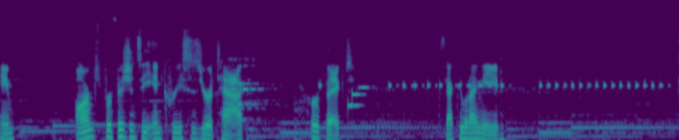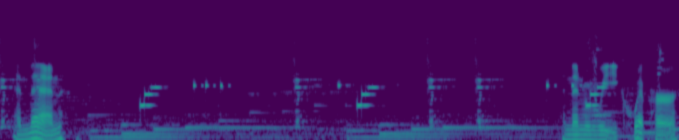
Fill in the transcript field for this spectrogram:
Aim. Arms proficiency increases your attack. Perfect. Exactly what I need. And then... And then when we equip her...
